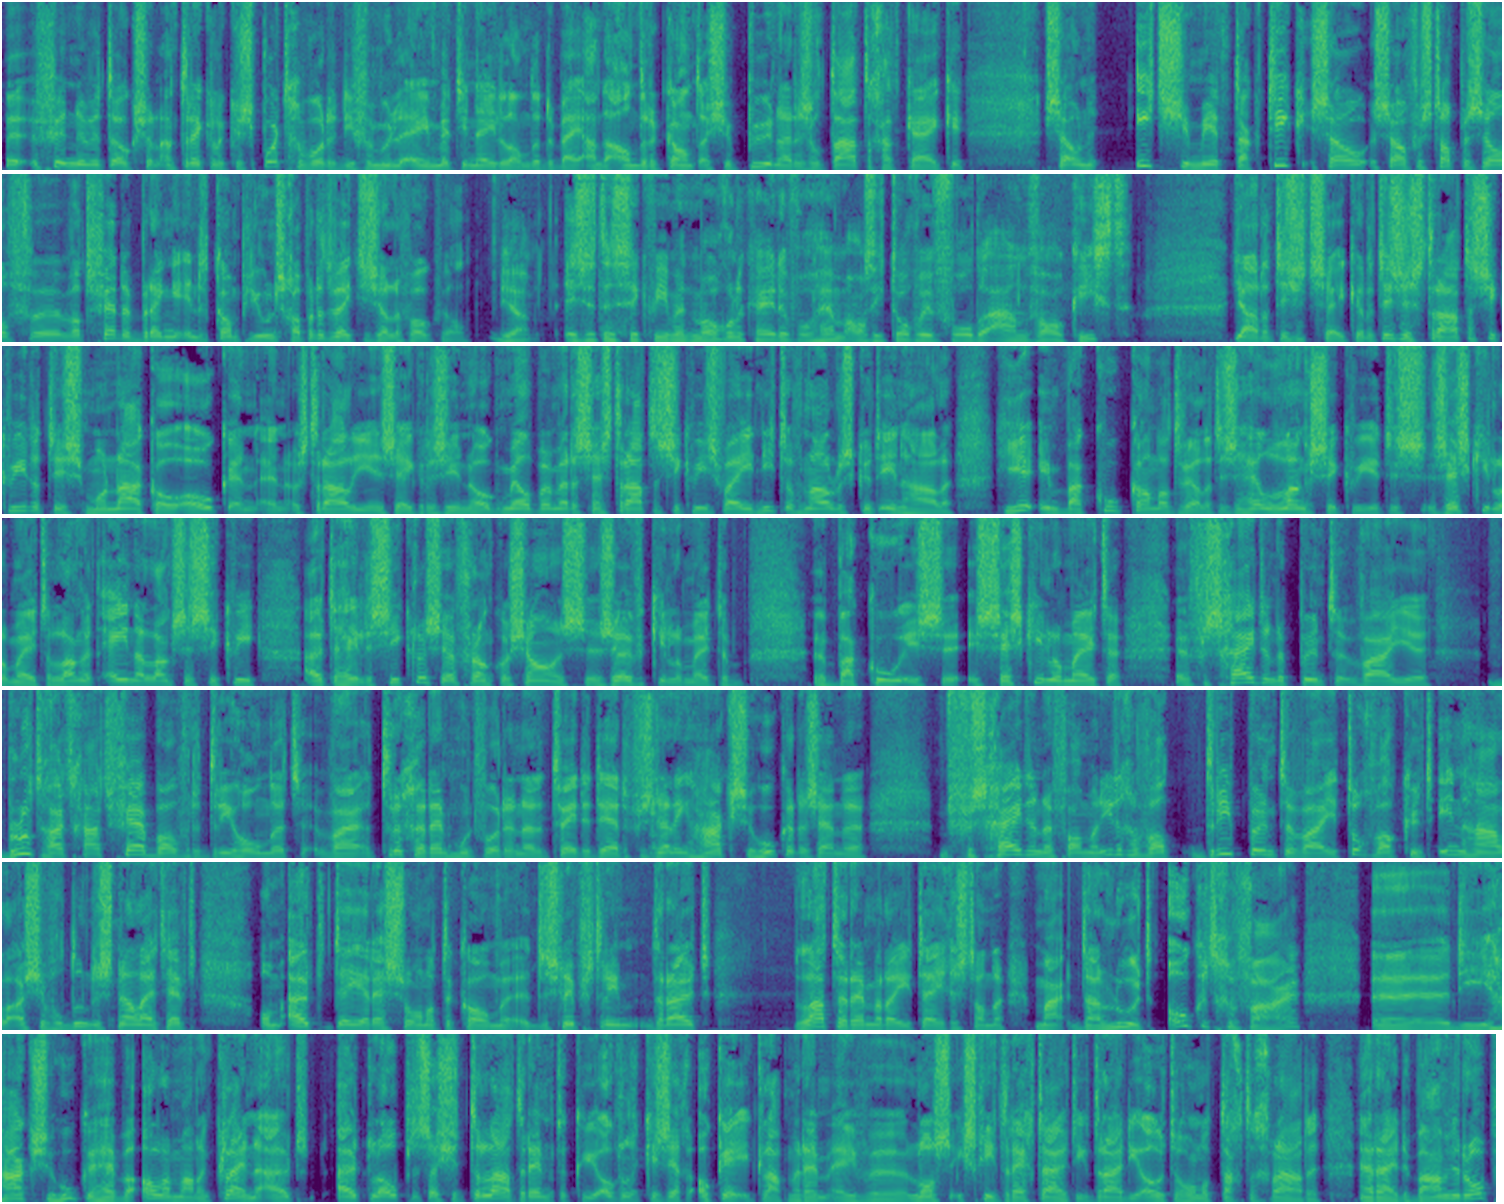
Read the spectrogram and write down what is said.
uh, vinden we het ook zo'n aantrekkelijke sport geworden... die Formule 1 met die Nederlander erbij. Aan de andere kant, als je puur naar resultaten gaat kijken... zou een ietsje meer tactiek zou, zou Verstappen zelf uh, wat verder brengen in het kampioenschap. En dat weet hij zelf ook wel. Ja. Is het een circuit met mogelijkheden voor hem als hij toch weer vol de aanval kiest? Ja, dat is het zeker. Het is een stratencircuit. Dat is Monaco ook en, en Australië in zekere zin ook. Melbourne, maar dat zijn stratencircuits waar je niet of nauwelijks kunt inhalen. Hier in Baku kan dat wel. Het is een heel lang circuit. Het is zes kilometer lang. Het ene langste circuit uit de hele cyclus. Francorchamps is uh, zeven kilometer. Uh, Baku is, is zes kilometer. verscheidene punten waar je bloedhard gaat, ver boven de 300... waar teruggeremd moet worden naar de tweede, derde versnelling. Haakse hoeken, er zijn er verscheidene van. Maar in ieder geval drie punten waar je toch wel kunt inhalen... als je voldoende snelheid hebt om uit de DRS-zone te komen. De slipstream eruit Laat de remmen aan je tegenstander. Maar daar loert ook het gevaar. Uh, die haakse hoeken hebben allemaal een kleine uit, uitloop. Dus als je te laat remt, dan kun je ook nog een keer zeggen... oké, ik laat mijn rem even los, ik schiet rechtuit... ik draai die auto 180 graden en rijd de baan weer op.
